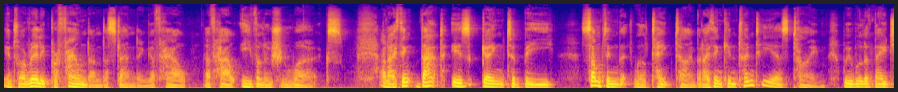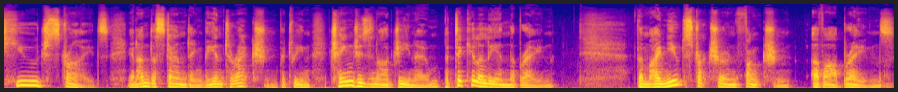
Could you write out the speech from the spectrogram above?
into a really profound understanding of how, of how evolution works. And I think that is going to be something that will take time. But I think in 20 years' time, we will have made huge strides in understanding the interaction between changes in our genome, particularly in the brain, the minute structure and function of our brains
